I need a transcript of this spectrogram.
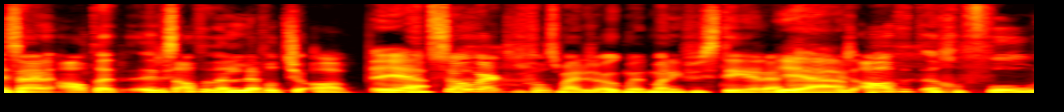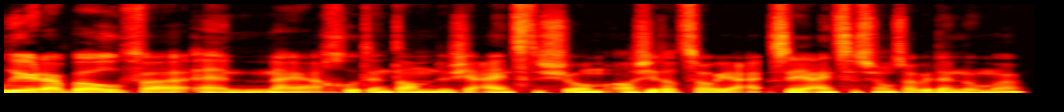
Er, zijn altijd, er is altijd een leveltje up. Ja. En zo werkt het volgens mij dus ook met manifesteren. Ja. Er is altijd een gevoel weer daarboven. En nou ja, goed. En dan dus je eindstation. Als je dat zo je, je eindstation zou willen noemen.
